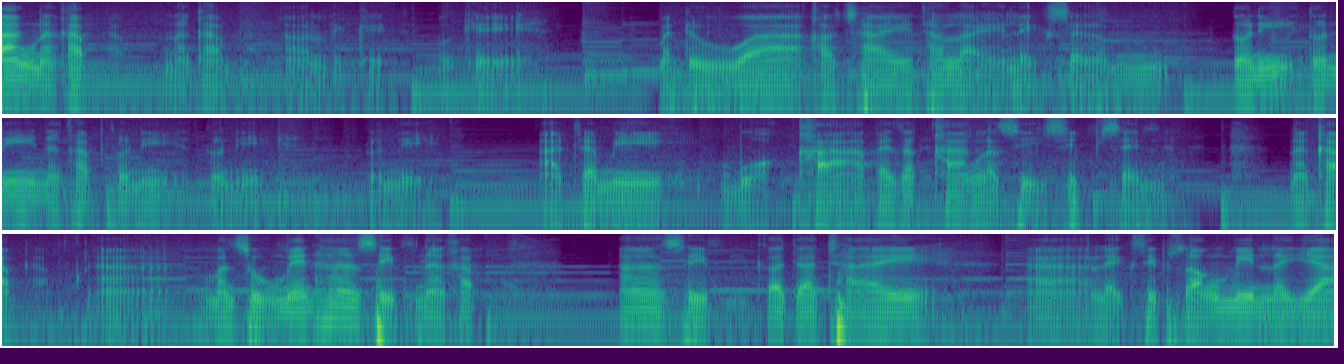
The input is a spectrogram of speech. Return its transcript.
ตั้งนะครับนะครับโอเคโอเค มาดูว่าเขาใช้เท่าไหร่เหล็กเสริมตัวนี้ตัวนี้นะครับตัวนี้ตัวนี้ตัวนี้ อาจจะมีบวกขาไปสักข้างละ 40 เซนนะครับมันสูงเมตรห้าสิบนะครับ 50 ก็จะใช้เหล็ก 12 มิลระยะ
